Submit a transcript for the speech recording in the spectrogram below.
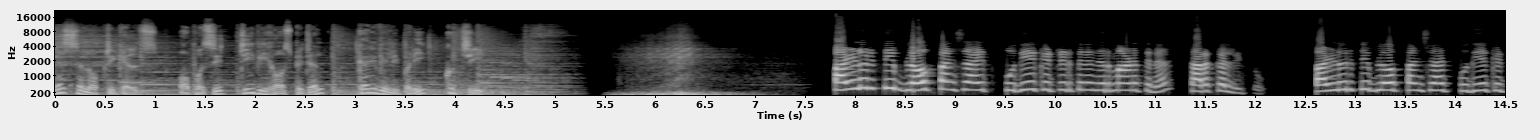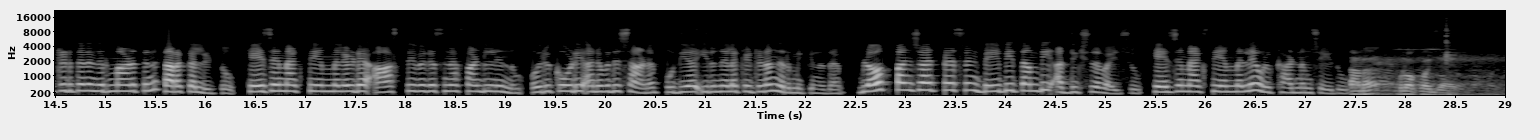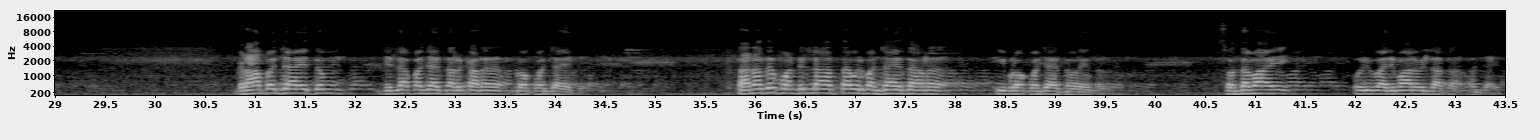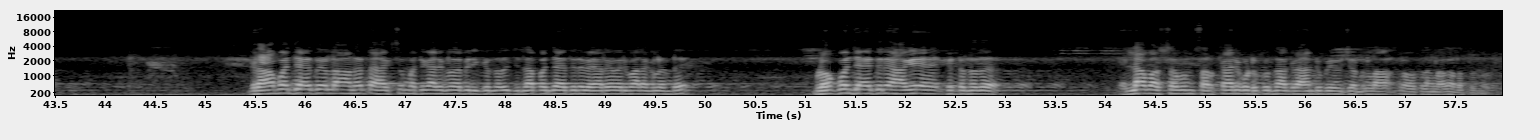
ജസ്റ്റൽ opticals opposite T B hospital Karivelippady Kochi Palluruthy block panchayat പുതിയ കെട്ടിടത്തിന്റെ നിർമ്മാണത്തിന് തറക്കല്ലിട്ടു. പള്ളുരുത്തി ബ്ലോക്ക് പഞ്ചായത്ത് പുതിയ കെട്ടിടത്തിന്റെ നിർമ്മാണത്തിന് തറക്കല്ലിട്ടു. K J Maxi M L എയുടെ ആസ്തി വികസന ഫണ്ടിൽ നിന്നും ഒരു കോടി അനുവദിച്ചാണ് പുതിയ ഇരുനില കെട്ടിടം നിർമ്മിക്കുന്നത്. Block panchayat president Baby Thampi അധ്യക്ഷത വഹിച്ചു. K J Maxi M L A ഉദ്ഘാടനം ചെയ്തു. ബ്ലോക്ക് പഞ്ചായത്ത്. ഗ്രാമപഞ്ചായത്തും ജില്ലാ പഞ്ചായത്തും നടക്കാണ് ബ്ലോക്ക് പഞ്ചായത്ത്. തനത് ഫണ്ടില്ലാത്ത ഒരു പഞ്ചായത്താണ് ഈ ബ്ലോക്ക് പഞ്ചായത്ത് എന്ന് പറയുന്നത്. സ്വന്തമായി ഒരു വരുമാനമില്ലാത്ത പഞ്ചായത്ത്. ഗ്രാമപഞ്ചായത്തുകളിലാണ് ടാക്സും മറ്റു കാര്യങ്ങളും പിരിക്കുന്നത് ജില്ലാ പഞ്ചായത്തിന് വേറെ വരുമാനങ്ങളുണ്ട്. ബ്ലോക്ക് പഞ്ചായത്തിന് ആകെ കിട്ടുന്നത് എല്ലാ വർഷവും സർക്കാർ കൊടുക്കുന്ന ഗ്രാൻഡ് ഉപയോഗിച്ചുകൊണ്ടുള്ള പ്രവർത്തനങ്ങളാണ് നടത്തുന്നത്.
